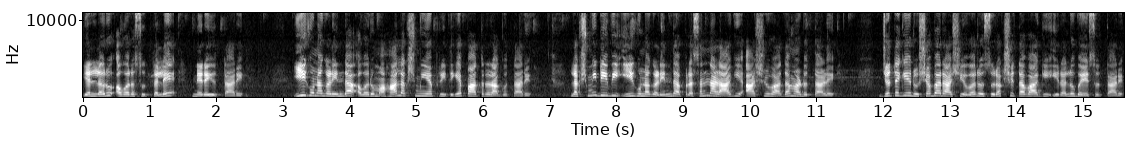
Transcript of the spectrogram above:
ಎಲ್ಲರೂ ಅವರ ಸುತ್ತಲೇ ನೆರೆಯುತ್ತಾರೆ. ಈ ಗುಣಗಳಿಂದ ಅವರು ಮಹಾಲಕ್ಷ್ಮಿಯ ಪ್ರೀತಿಗೆ ಪಾತ್ರರಾಗುತ್ತಾರೆ. ಲಕ್ಷ್ಮೀದೇವಿ ಈ ಗುಣಗಳಿಂದ ಪ್ರಸನ್ನಳಾಗಿ ಆಶೀರ್ವಾದ ಮಾಡುತ್ತಾಳೆ. ಜೊತೆಗೆ ವೃಷಭ ರಾಶಿಯವರು ಸುರಕ್ಷಿತವಾಗಿ ಇರಲು ಬಯಸುತ್ತಾರೆ.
